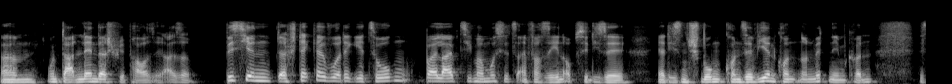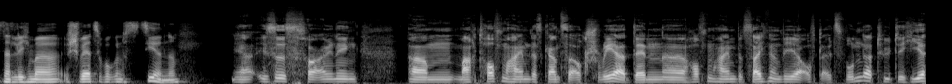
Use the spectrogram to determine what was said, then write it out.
ähm, und dann Länderspielpause. Also bisschen der Stecker wurde gezogen bei Leipzig. Man muss jetzt einfach sehen, ob sie diese, ja, diesen Schwung konservieren konnten und mitnehmen können. Ist natürlich immer schwer zu prognostizieren, ne? Ja, ist es vor allen Dingen, ähm, macht Hoffenheim das Ganze auch schwer, denn äh, Hoffenheim bezeichnen wir ja oft als Wundertüte hier,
